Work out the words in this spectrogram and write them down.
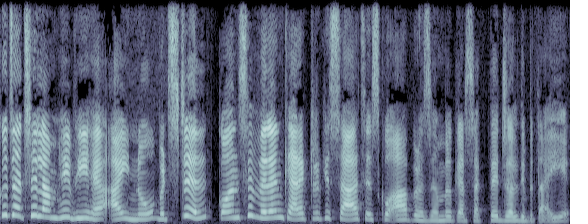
कुछ अच्छे लम्हे भी है आई नो बट स्टिल कौन से विलन कैरेक्टर के साथ इसको आप रिजेंबल कर सकते हैं? जल्दी बताइए.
